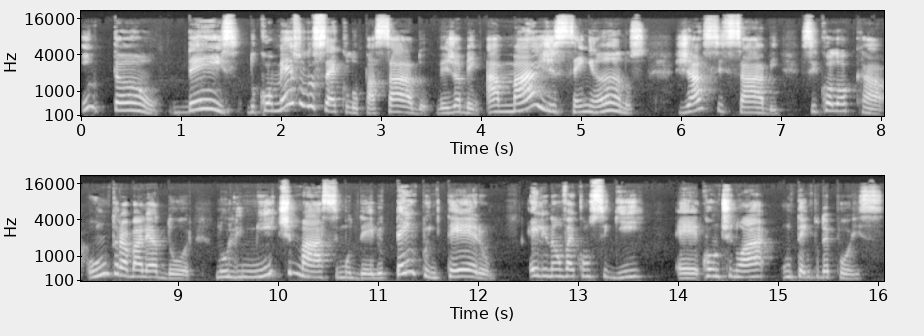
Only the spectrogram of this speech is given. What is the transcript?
Então, desde o começo do século passado, veja bem, há mais de 100 anos, já se sabe se colocar um trabalhador no limite máximo dele o tempo inteiro, ele não vai conseguir é, continuar um tempo depois.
